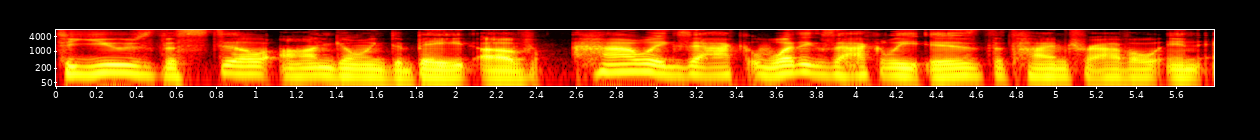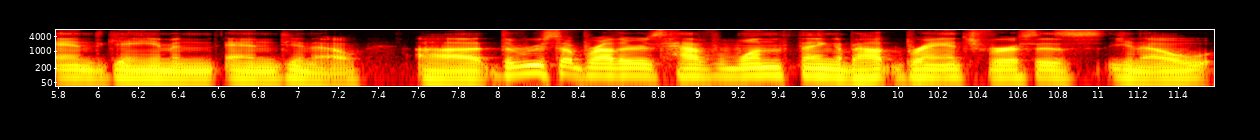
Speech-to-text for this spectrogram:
to use the still ongoing debate of how exact what exactly is the time travel in Endgame and and you know uh, the Russo brothers have one thing about branch versus you know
